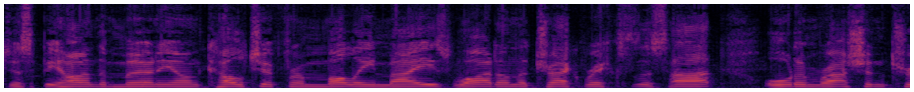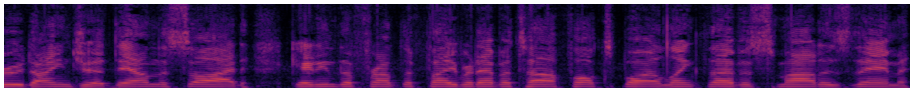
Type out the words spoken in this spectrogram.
just behind the Murney on Culture from Molly Mays. Wide on the track, Restless Heart. Autumn Rush and True Danger down the side. Getting the front, the favourite Avatar Fox by a length over Smart as them.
